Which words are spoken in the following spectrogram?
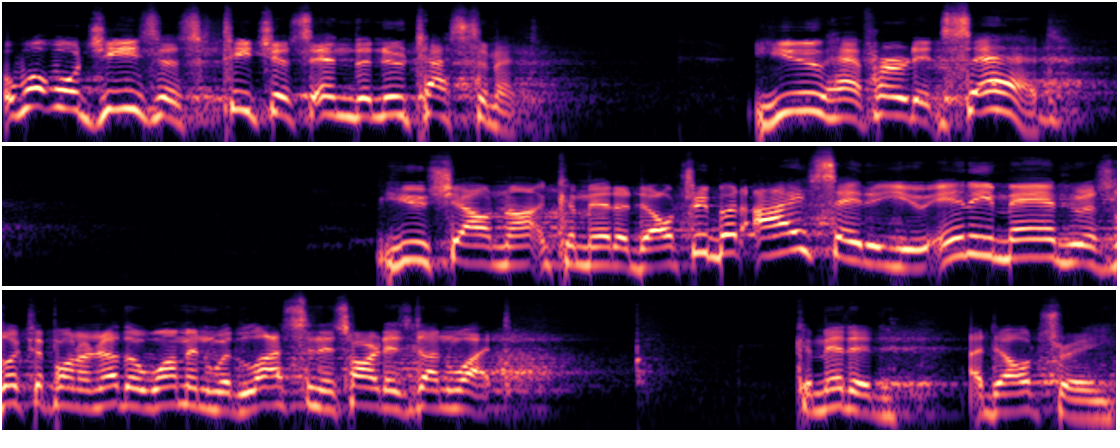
What will Jesus teach us in the New Testament? You have heard it said, You shall not commit adultery. But I say to you, any man who has looked upon another woman with lust in his heart has done what? Committed adultery.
